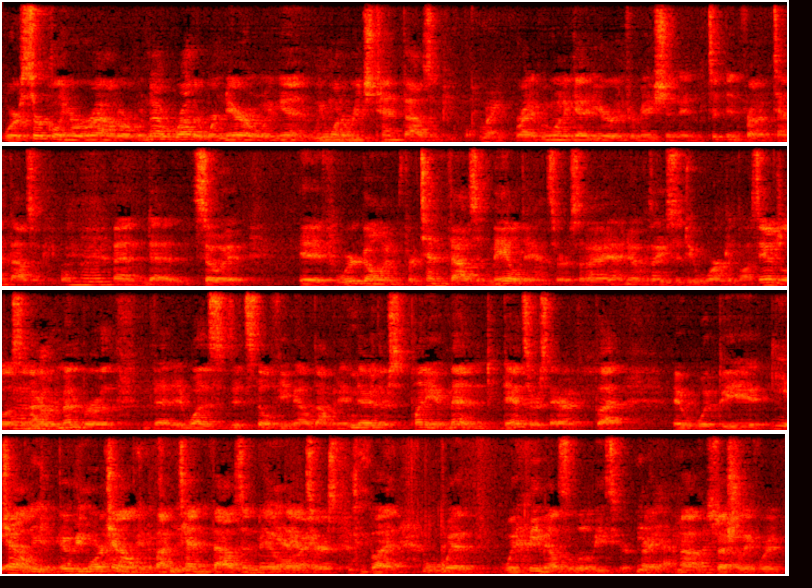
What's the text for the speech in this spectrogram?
we're circling around, or we're now rather we're narrowing in. We want to reach ten thousand people. Right. Right. We want to get your information in t- in front of ten thousand people, Mm-hmm. and uh, so it, if we're going for ten thousand male dancers, and I, I know because I used to do work in Los Angeles, and I Mhm. remember that it was it's still female dominated there. Mhm. There's plenty of men dancers there, but it would be Yeah. challenging. It would be more challenging to find ten thousand male Yeah. dancers, but with with females it's a little easier, right? Yeah, um, especially if we're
